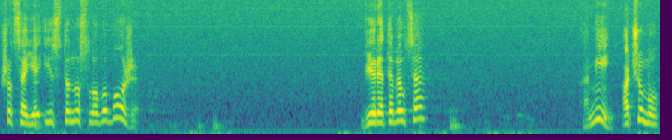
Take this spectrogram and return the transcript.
що це є істинно Слово Боже. Вірите ви в це? Амінь. А чому?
